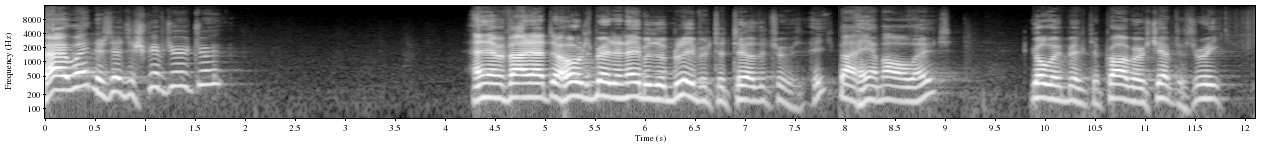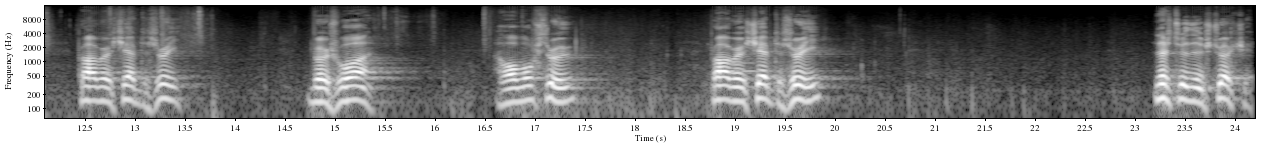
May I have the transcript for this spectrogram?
bear witness that the scripture is true. And then we find out the Holy Spirit enables the believer to tell the truth. He's by him always. Go with me to Proverbs chapter 3. Proverbs chapter 3, verse 1. Almost through. Proverbs chapter 3. Let's do the instruction.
